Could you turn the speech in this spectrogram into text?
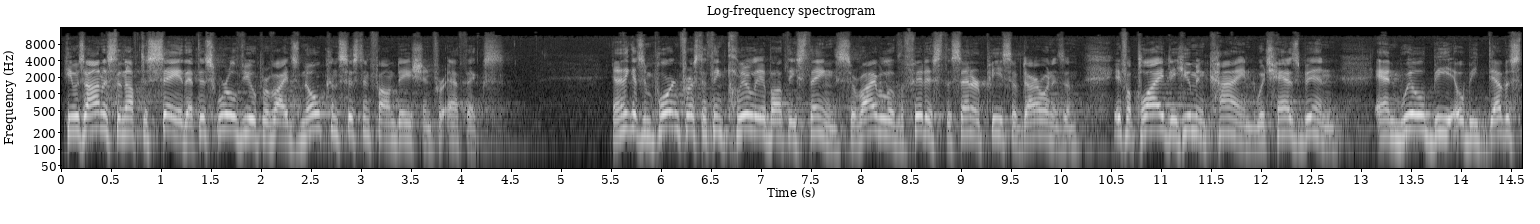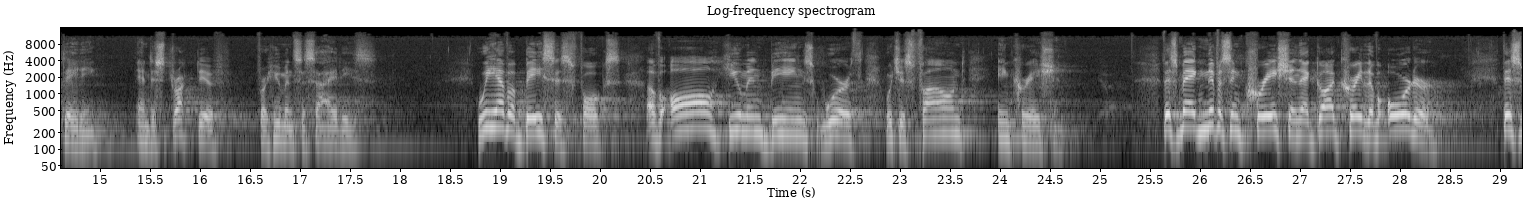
He was honest enough to say that this worldview provides no consistent foundation for ethics and I think it's important for us to think clearly about these things. Survival of the fittest, the centerpiece of Darwinism, if applied to humankind, which has been and will be, it will be devastating and destructive for human societies. We have a basis, folks, of all human beings' worth, which is found in creation. This magnificent creation that God created of order, this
